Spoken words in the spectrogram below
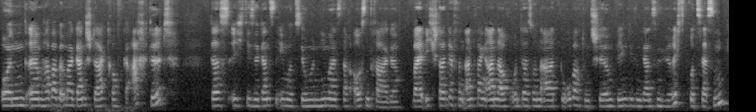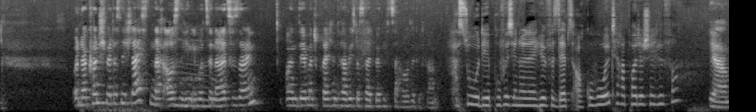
Und ähm, habe aber immer ganz stark darauf geachtet, dass ich diese ganzen Emotionen niemals nach außen trage. Weil ich stand ja von Anfang an auch unter so einer Art Beobachtungsschirm wegen diesen ganzen Gerichtsprozessen. Und da konnte ich mir das nicht leisten, nach außen mhm. hin emotional zu sein. Und dementsprechend habe ich das halt wirklich zu Hause getan. Hast du dir professionelle Hilfe selbst auch geholt, therapeutische Hilfe? Ja,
